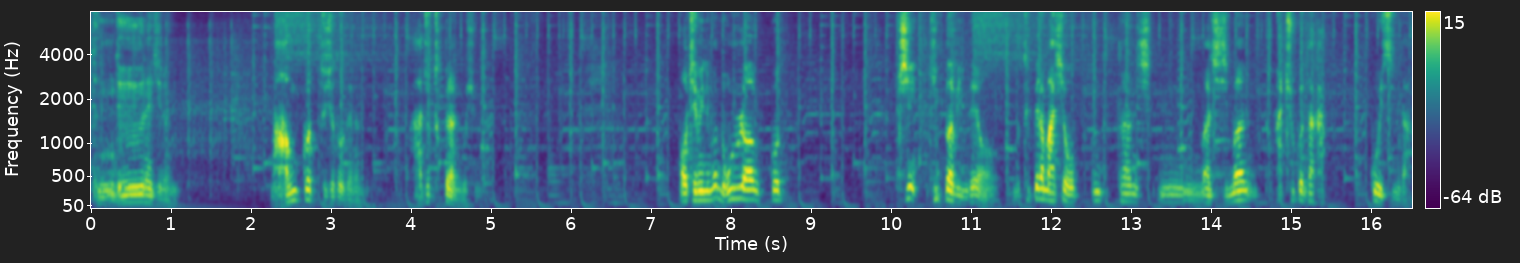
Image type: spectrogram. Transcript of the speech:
든든해지는 마음껏 드셔도 되는 아주 특별한 곳입니다. 어, 재밌는 건 놀라울 것 이 김밥인데요. 뭐 특별한 맛이 없는 듯한 시- 음, 맛이지만 갖출 건 다 갖고 있습니다.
